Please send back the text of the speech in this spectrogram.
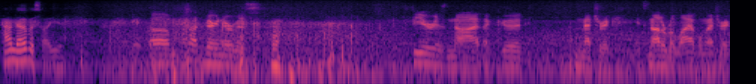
How nervous are you? Um, I'm not very nervous. Fear is not a good metric. It's not a reliable metric.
